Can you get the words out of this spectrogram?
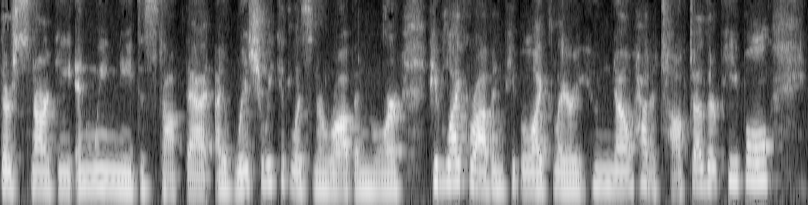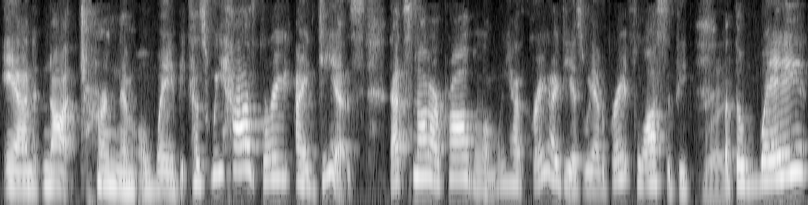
they're snarky and we need to stop that i wish we could listen to robin more people like robin people like larry who know how to talk to other people and not turn them away because we have great ideas. That's not our problem. We have great ideas. We have a great philosophy. Right. but the way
